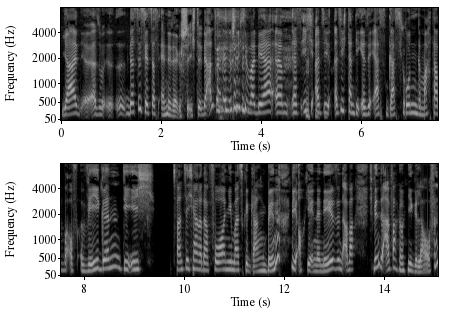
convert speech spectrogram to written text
Ja, also äh, das ist jetzt das Ende der Geschichte. Der Anfang der Geschichte war der, ähm, dass ich, als ich, als ich dann die ersten Gassi-Runden gemacht habe auf Wegen, die ich 20 Jahre davor niemals gegangen bin, die auch hier in der Nähe sind, aber ich bin sie einfach noch nie gelaufen.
